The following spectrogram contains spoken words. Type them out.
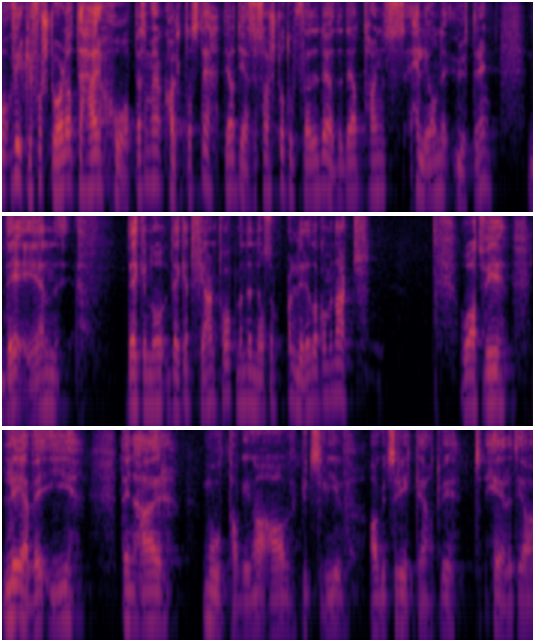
og virkelig forstår det at det her håpet som han har kalt oss til, det at Jesus har stått opp fra de døde, det at Hans Hellige Ånd er utrent, det er, en, det, er noe, det er, ikke et fjernt håp, men det er noe som allerede har kommet nært. Og at vi lever i denne mottaginga av Guds liv, av Guds rike. At vi hele tida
